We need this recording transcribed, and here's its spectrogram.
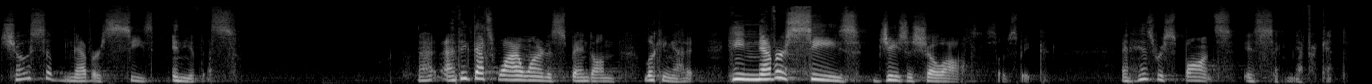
Joseph never sees any of this. I think that's why I wanted to spend on looking at it. He never sees Jesus show off, so to speak. And his response is significant.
